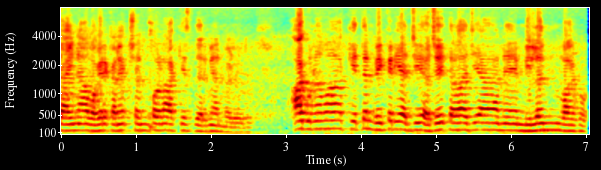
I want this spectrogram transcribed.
ચાઇના વગેરે કનેક્શન પણ આ કેસ દરમિયાન મળ્યું હતું. આ ગુનામાં કેતન વેકરિયા જે અજય તળાજિયા અને મિલન વાઘો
